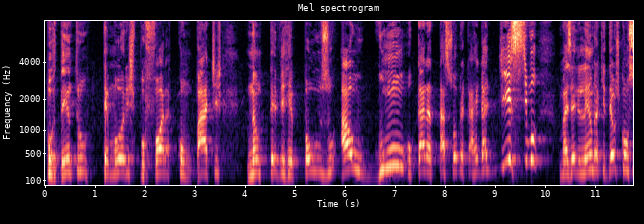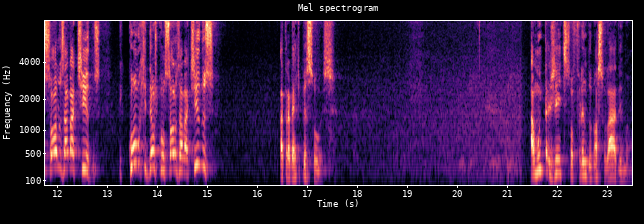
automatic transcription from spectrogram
Por dentro, temores, por fora, combates, não teve repouso algum. O cara está sobrecarregadíssimo, mas ele lembra que Deus consola os abatidos. E como que Deus consola os abatidos? Através de pessoas. Há muita gente sofrendo do nosso lado, irmão,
